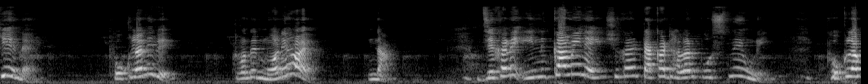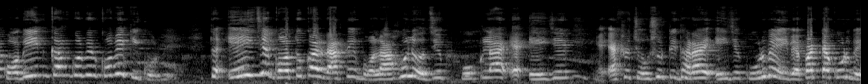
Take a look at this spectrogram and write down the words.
কে নেয়? ফোকলা নেবে? তোমাদের মনে হয়? না। যেখানে ইনকামই নেই, সেখানে টাকা ঢালার প্রশ্নেও নেই। ফোকলা কবে ইনকাম করবে, কবে কি করবে? তো এই যে গতকাল রাতে বলা হলো যে ফোকলা এই যে একশো চৌষট্টি ধারায় এই যে করবে, এই ব্যাপারটা করবে,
